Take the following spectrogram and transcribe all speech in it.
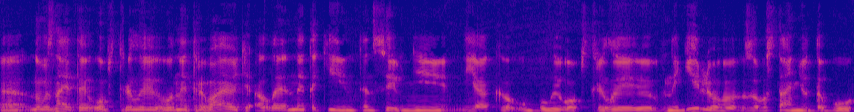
Е, Ну, ви знаєте, обстріли вони тривають, але не такі інтенсивні, як були обстріли в неділю. За останню добу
